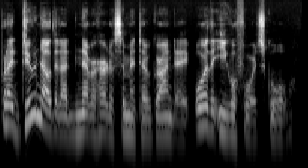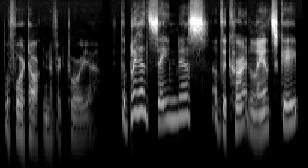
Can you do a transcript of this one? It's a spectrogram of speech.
But I do know that I'd never heard of Cemento Grande or the Eagle Ford School before talking to Victoria. The bland sameness of the current landscape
